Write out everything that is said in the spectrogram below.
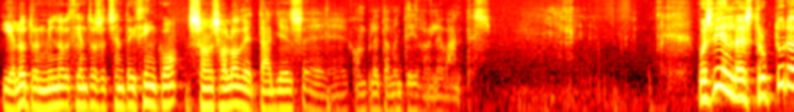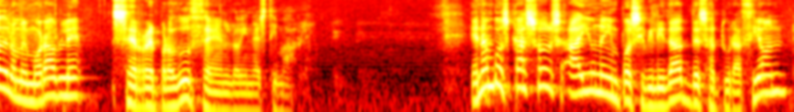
y el otro en 1985 son solo detalles eh, completamente irrelevantes. Pues bien, la estructura de lo memorable se reproduce en lo inestimable. En ambos casos hay una imposibilidad de saturación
